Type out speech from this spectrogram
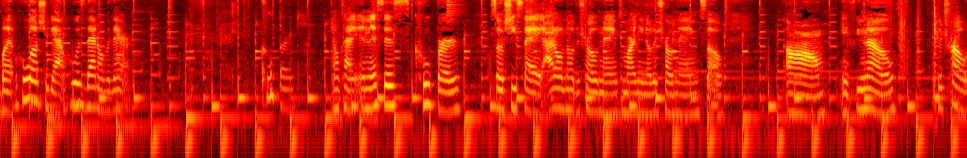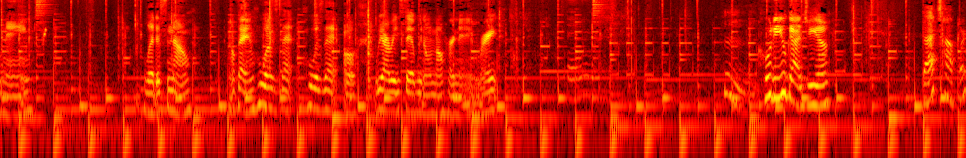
But who else you got? Who is that over there? Cooper. Okay, and this is Cooper. So she say, I don't know the troll names. Marley know the troll names. So, um, if you know the troll names, let us know. Okay, and who was that? Who was that? Oh, we already said we don't know her name, right? Hmm. Who do you got, Gia? That's Harper.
